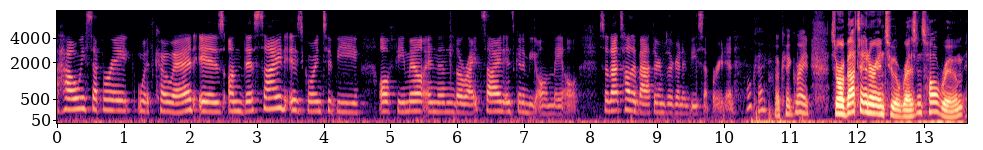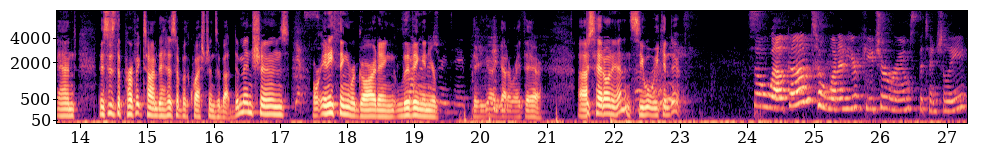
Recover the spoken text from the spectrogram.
how we separate with co-ed is on this side is going to be all female, and then the right side is going to be all male. So that's how the bathrooms are going to be separated. Okay. Okay, great. So we're about to enter into a residence hall room, and this is the perfect time to hit us up with questions about dimensions Yes. or anything regarding living in your. tape. There you go. You got it right there. Uh, just head on in and see what we can do. So, welcome to one of your future rooms potentially.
